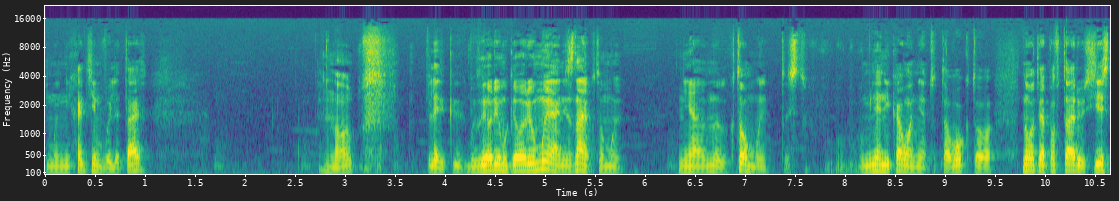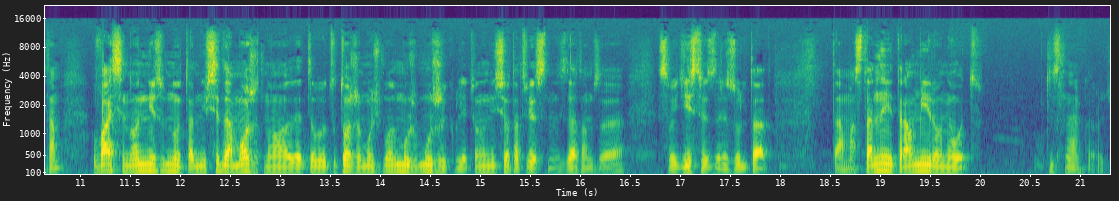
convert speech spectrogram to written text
мы не хотим вылетать. Но, блядь, как бы говорю, говорю мы, а не знаю, кто мы не, ну, кто мы? То есть у меня никого нету того, кто... Ну вот я повторюсь, есть там Вася, но он не, ну, там не всегда может, но это вот тоже муж, муж, мужик, блядь, он несет ответственность, да, там за свои действия, за результат. Там остальные травмированы, вот, не знаю, короче.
